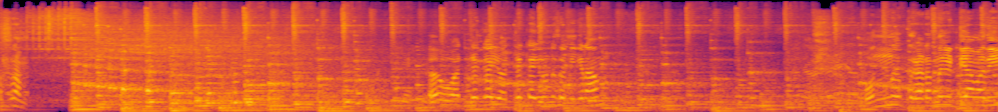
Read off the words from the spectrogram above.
പ്രശ്നം ഒറ്റക്കൈ ഒറ്റക്കൈ കൊണ്ട് ശ്രമിക്കണം. ഒന്ന് കടന്നു കിട്ടിയാൽ മതി.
